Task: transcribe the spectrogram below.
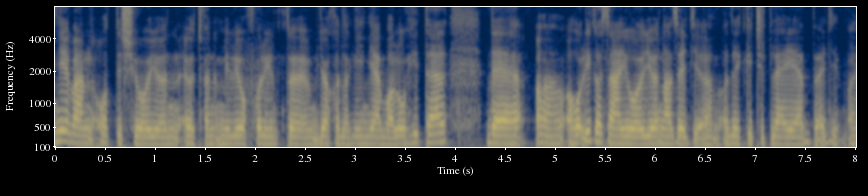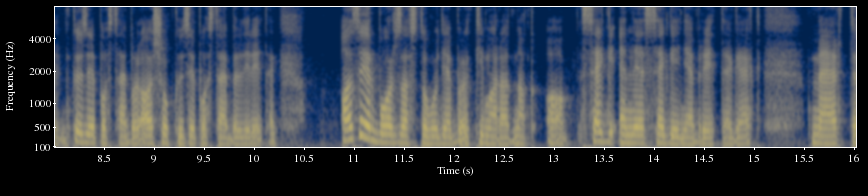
nyilván ott is jól jön 50 millió forint gyakorlatilag ingyen való hitel, de ahol igazán jól jön, az egy, az egy kicsit lejjebb, egy, egy középosztályból, alsó középosztálybeli réteg. Azért borzasztó, hogy ebből kimaradnak a szeg, ennél szegényebb rétegek, mert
